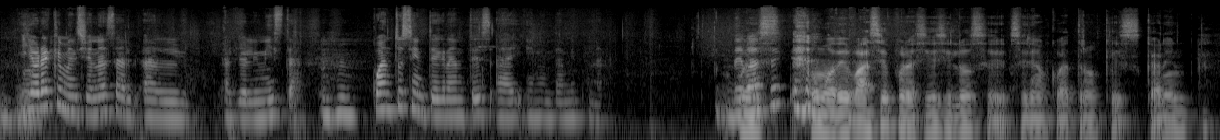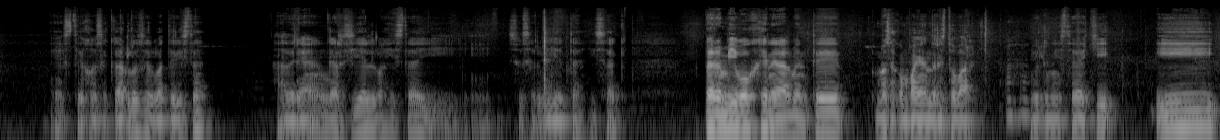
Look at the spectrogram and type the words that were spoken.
Ujú. Y ahora que mencionas al, al, al violinista, Ujú. ¿cuántos integrantes hay en Indamitna? ¿De Pues, base? Como de base, por así decirlo, se- serían cuatro, que es Karen, este José Carlos, el baterista, Adrián García, el bajista, y su servilleta, Isaac. Pero en vivo generalmente nos acompaña Andrés Tobar, violinista de aquí, y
